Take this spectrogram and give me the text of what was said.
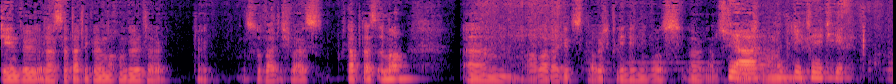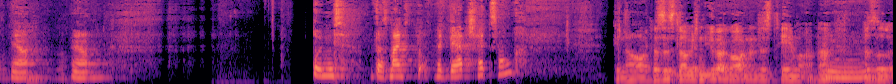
gehen will oder Sabbatical machen will, der, der, soweit ich weiß, klappt das immer. Ähm, aber da gibt es, glaube ich, Kliniken, wo es äh, ganz schwierig ist. Ja, definitiv. Ja, ja. Und das meinst du auch mit Wertschätzung? Genau, das ist, glaube ich, ein übergeordnetes Thema. Ne? Mhm. Also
